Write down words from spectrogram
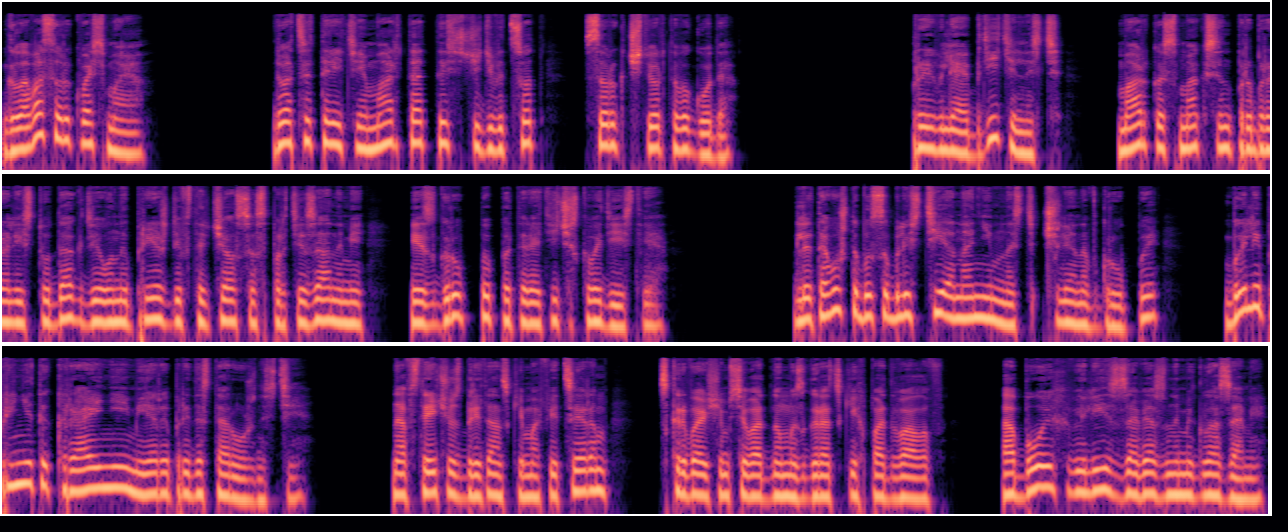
Глава 48. 23 марта 1944 года. Проявляя бдительность, Марко Максин пробрались туда, где он и прежде встречался с партизанами из группы патриотического действия. Для того, чтобы соблюсти анонимность членов группы, были приняты крайние меры предосторожности. На встречу с британским офицером, скрывающимся в одном из городских подвалов, обоих вели с завязанными глазами.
